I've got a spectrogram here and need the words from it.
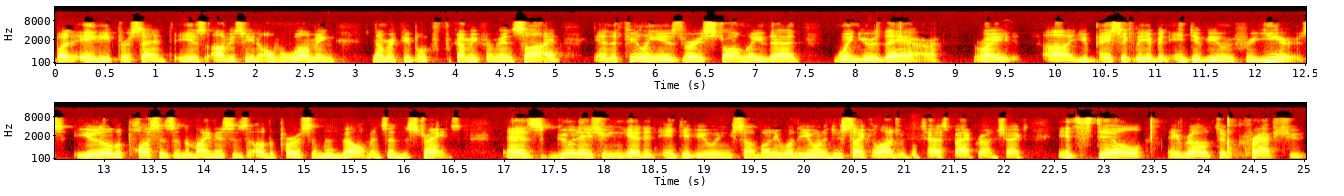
But 80% is obviously an overwhelming number of people coming from inside. And the feeling is very strongly that when you're there, right, uh, you basically have been interviewing for years. You know the pluses and the minuses of the person, the developments and the strengths. As good as you can get at interviewing somebody, whether you want to do psychological tests, background checks, it's still a relative crapshoot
